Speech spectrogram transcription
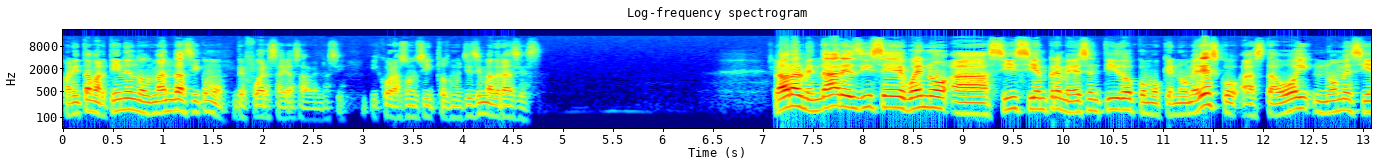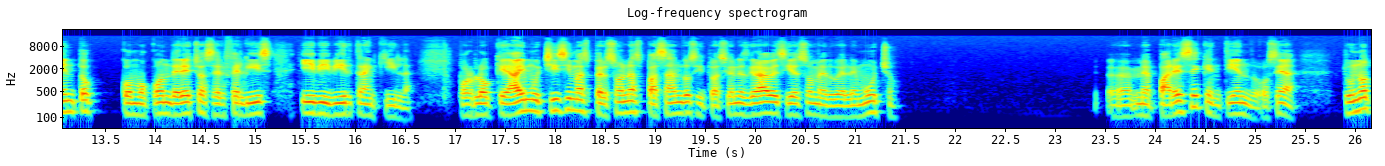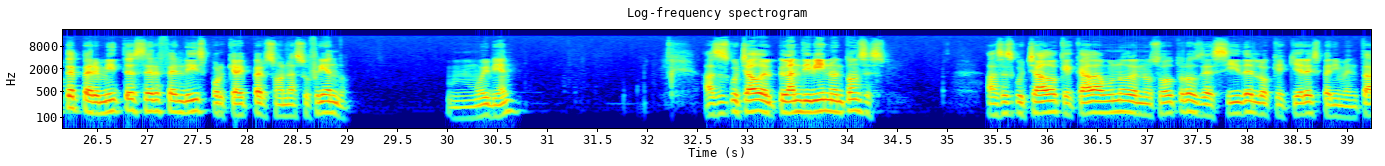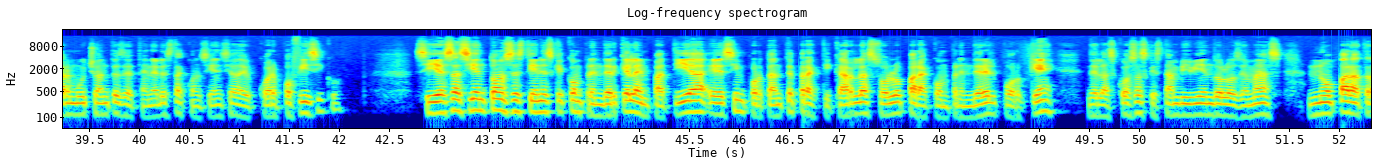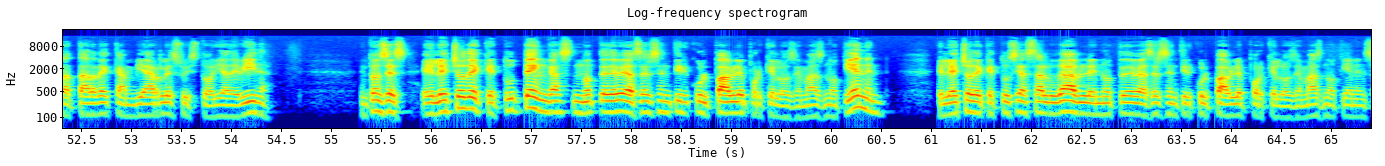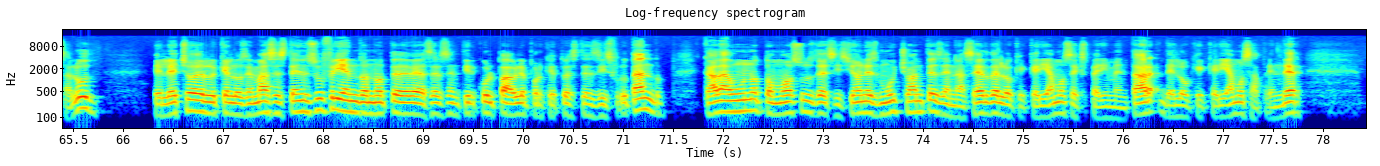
Juanita Martínez nos manda así como de fuerza, ya saben, así. Y corazoncitos. Muchísimas gracias. Laura Almendares dice, bueno, así siempre me he sentido como que no merezco. Hasta hoy no me siento como con derecho a ser feliz y vivir tranquila. Por lo que hay muchísimas personas pasando situaciones graves y eso me duele mucho. Eh, me parece que entiendo. O sea, tú no te permites ser feliz porque hay personas sufriendo. Muy bien. ¿Has escuchado el plan divino entonces? ¿Has escuchado que cada uno de nosotros decide lo que quiere experimentar mucho antes de tener esta conciencia del cuerpo físico? Si es así, entonces tienes que comprender que la empatía es importante practicarla solo para comprender el porqué de las cosas que están viviendo los demás, no para tratar de cambiarle su historia de vida. Entonces, el hecho de que tú tengas no te debe hacer sentir culpable porque los demás no tienen. El hecho de que tú seas saludable no te debe hacer sentir culpable porque los demás no tienen salud. El hecho de que los demás estén sufriendo no te debe hacer sentir culpable porque tú estés disfrutando. Cada uno tomó sus decisiones mucho antes de nacer de lo que queríamos experimentar, de lo que queríamos aprender.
